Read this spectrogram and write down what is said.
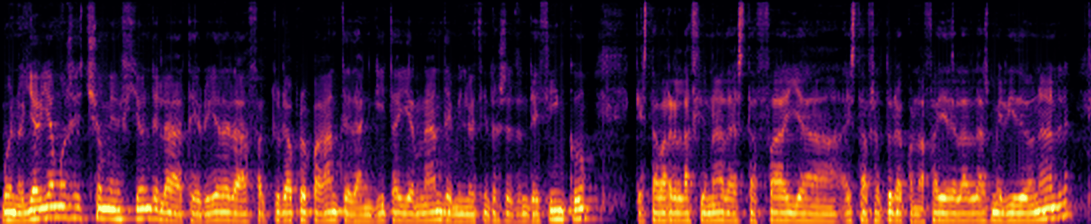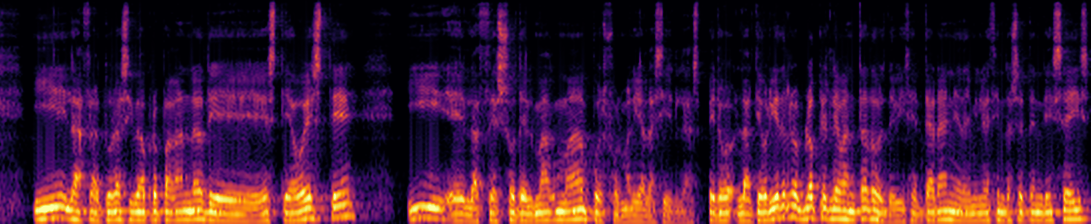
Bueno, ya habíamos hecho mención de la teoría de la factura propagante de Anguita y Hernán de 1975, que estaba relacionada esta falla, esta fractura con la falla del Atlas Meridional y la fractura se iba propagando de este a oeste y el acceso del magma pues formaría las islas. Pero la teoría de los bloques levantados de Vicente Araña de 1976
